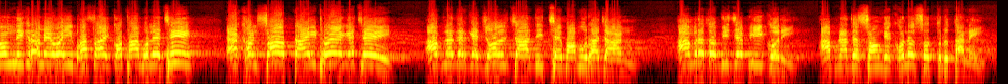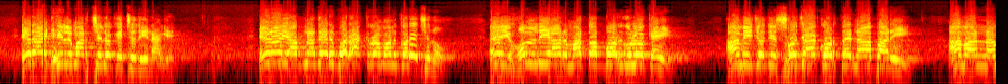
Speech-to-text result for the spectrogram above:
নন্দীগ্রামে ওই ভাষায় কথা বলেছি, এখন সব টাইট হয়ে গেছে। আপনাদেরকে জল চা দিচ্ছে বাবুরা যান। আমরা তো বিজেপি করি, আপনাদের সঙ্গে কোনো শত্রুতা নেই। এরাই ঢিল মারছিল কিছুদিন আগে। এরাই আপনাদের উপর আক্রমণ করেছিল। এই হলদিয়ার মাতব্বর গুলোকে আমি যদি সোজা করতে না পারি, আমার নাম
